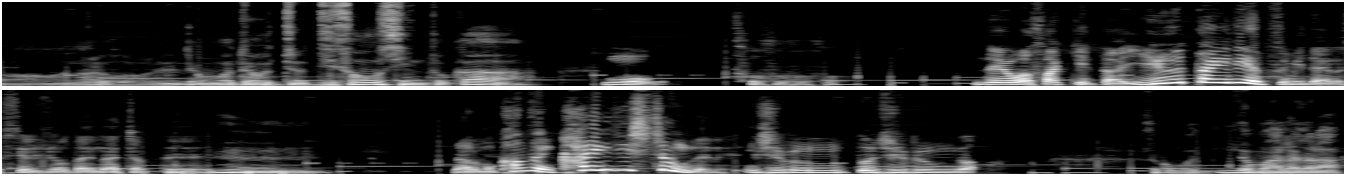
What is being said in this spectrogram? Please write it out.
ああ、なるほどね。でも、じゃあ自尊心とか、もう、そうそうそうそう。で、要はさっき言った幽体離脱みたいなしてる状態になっちゃって、だかうん。らもう完全に乖離しちゃうんだよね。自分と自分が。そこも、でもまあだから、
